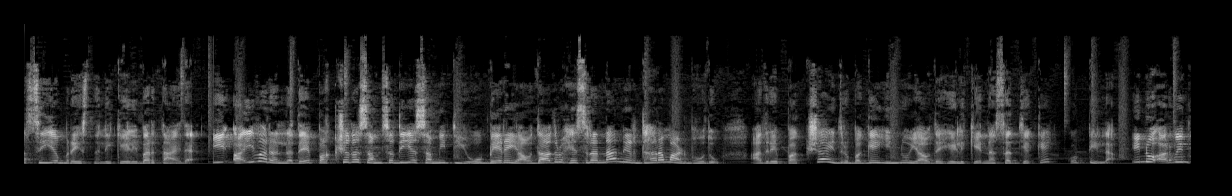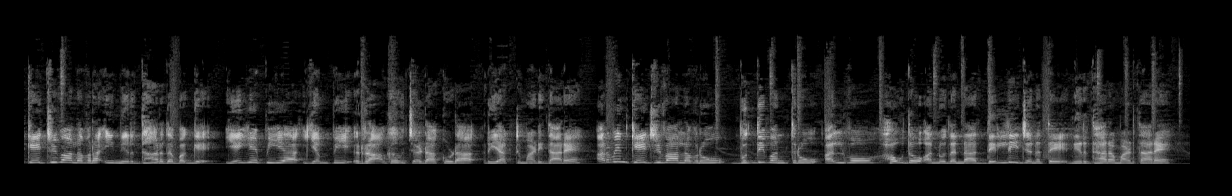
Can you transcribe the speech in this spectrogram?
ಸಿಎಂ ರೇಸ್ನಲ್ಲಿ ಕೇಳಿ ಬರ್ತಾ ಇದೆ. ಈ ಐವರಲ್ಲದೆ ಪಕ್ಷದ ಸಂಸದೀಯ ಸಮಿತಿಯು ಬೇರೆ ಯಾವುದಾದ್ರೂ ಹೆಸರನ್ನ ನಿರ್ಧಾರ ಮಾಡಬಹುದು ಆದರೆ ಪಕ್ಷ ಇದ್ರ ಬಗ್ಗೆ ಇನ್ನೂ ಯಾವುದೇ ಹೇಳಿಕೆಯನ್ನ ಸದ್ಯಕ್ಕೆ ಕೊಟ್ಟಿಲ್ಲ. ಇನ್ನು ಅರವಿಂದ್ ಕೇಜ್ರಿವಾಲ್ ಅವರ ಈ ನಿರ್ಧಾರದ ಬಗ್ಗೆ ಎಎಪಿಯ ಎಂಪಿ ರಾಘವ್ ಚಡಾ ಕೂಡ ರಿಯಾಕ್ಟ್ ಮಾಡಿದ್ದಾರೆ. ಅರವಿಂದ್ ಕೇಜ್ರಿವಾಲ್ ಅವರು ಬುದ್ಧಿವಂತರು ಅಲ್ವೋ ಹೌದೋ ಅನ್ನೋದನ್ನ ದೆಲ್ಲಿ ಜನತೆ ನಿರ್ಧಾರ ಮಾಡ್ತಾರೆ.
